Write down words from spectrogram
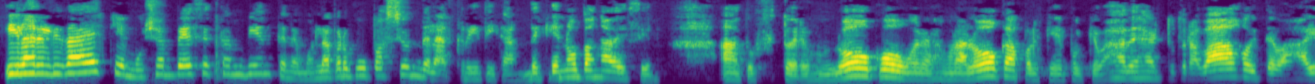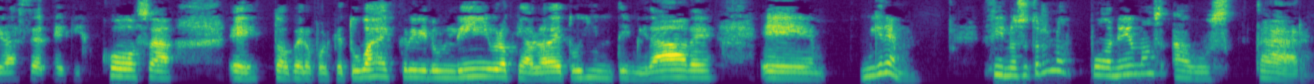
Y la realidad es que muchas veces también tenemos la preocupación de la crítica, de qué nos van a decir. Ah, tú, eres un loco o eres una loca porque, porque vas a dejar tu trabajo y te vas a ir a hacer X cosas, esto, pero porque tú vas a escribir un libro que habla de tus intimidades. Eh, Miren, si nosotros nos ponemos a buscar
